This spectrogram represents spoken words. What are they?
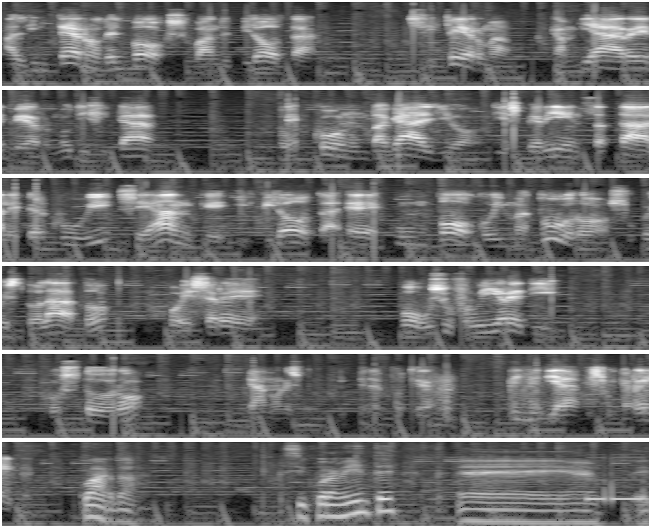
all'interno del box quando il pilota si ferma a cambiare per modificare con un bagaglio di esperienza tale per cui se anche il pilota è un poco immaturo su questo lato può essere può usufruire di costoro che hanno l'esperienza nel poter rimediare sul carente guarda sicuramente è, è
